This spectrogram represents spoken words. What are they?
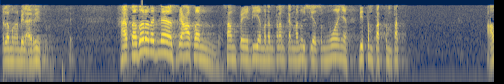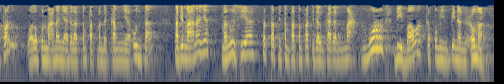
dalam mengambil air itu. Hatta darabat nas bi'atan. Sampai dia menenteramkan manusia semuanya di tempat-tempat. Atan, walaupun maknanya adalah tempat mendekamnya unta. Tapi maknanya manusia tetap di tempat-tempat di dalam keadaan makmur di bawah kepemimpinan Umar.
